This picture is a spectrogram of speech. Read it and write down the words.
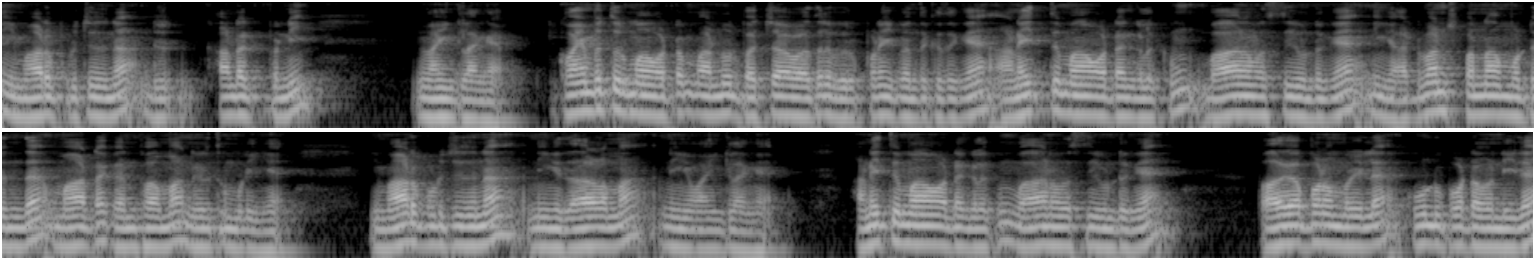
நீ மாடு பிடிச்சதுன்னா காண்டாக்ட் பண்ணி வாங்கிக்கலாங்க. கோயம்புத்தூர் மாவட்டம் அன்னூர் பச்சாவளத்தில் விற்பனைக்கு வந்துக்குதுங்க. அனைத்து மாவட்டங்களுக்கும் வாகன வசதி உண்டுங்க. நீங்கள் அட்வான்ஸ் பண்ணால் மட்டும்தான் மாட்டை கன்ஃபார்மாக நிறுத்த முடியுங்க. நீ மாடு பிடிச்சதுன்னா நீங்கள் தாராளமாக நீங்கள் வாங்கிக்கலாங்க. அனைத்து மாவட்டங்களுக்கும் வாகன வசதி உண்டுங்க. பாதுகாப்பான முறையில் கூண்டு போட்ட வண்டியில்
